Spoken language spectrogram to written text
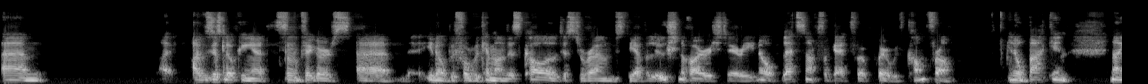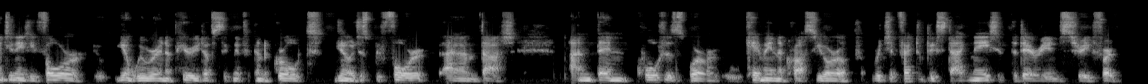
Um, I, was just looking at some figures, uh, you know, before we came on this call, just around the evolution of Irish dairy. You know, let's not forget where we've come from. You know, back in 1984, you know, we were in a period of significant growth. You know, just before um, that, and then quotas were came in across Europe, which effectively stagnated the dairy industry for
